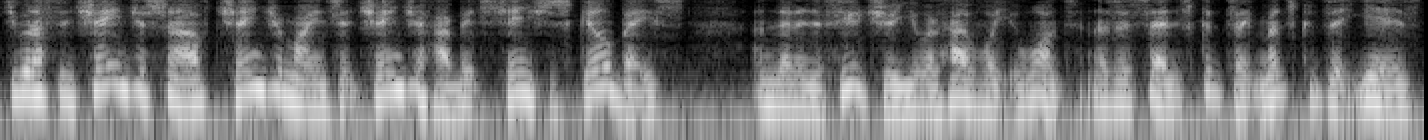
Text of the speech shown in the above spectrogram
So you're going to have to change yourself, change your mindset, change your habits, change your skill base, and then in the future you will have what you want. And as I said, it's going to take months, could take years,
